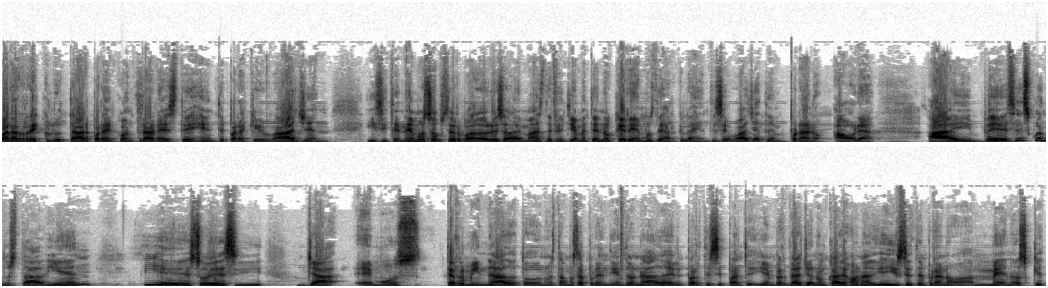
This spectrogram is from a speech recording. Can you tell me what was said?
para reclutar, para encontrar a esta gente, para que vayan. Y si tenemos observadores, además, definitivamente no queremos dejar que la gente se vaya temprano. Ahora, hay veces cuando está bien y eso es si ya hemos terminado todo, no estamos aprendiendo nada del participante. Y en verdad yo nunca dejo a nadie irse temprano, a menos que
